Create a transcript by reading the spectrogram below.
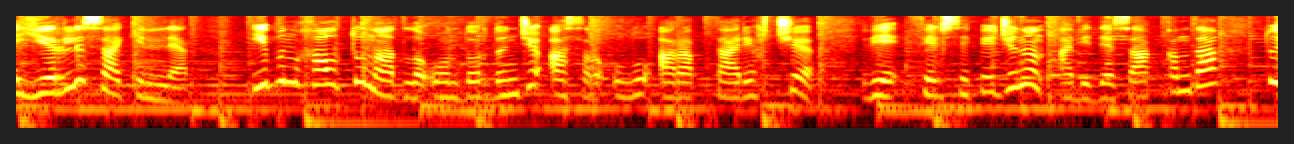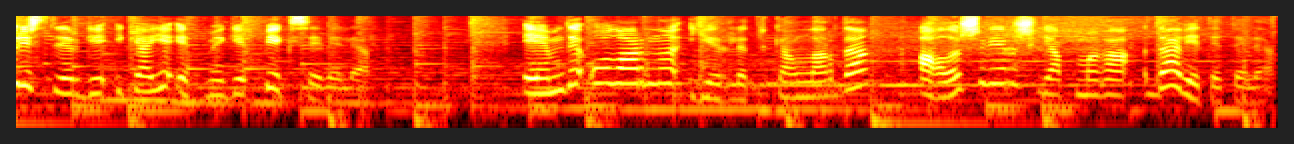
Ерлі сакинлер ибн халтун адлы 14 асыр улуу араб тарихчы ве фелсефечинин абидеси хакында туристлерге икая этмеге пек севелер эмди оларны ерлі дүканларда алыш вериш япмага давет этелер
